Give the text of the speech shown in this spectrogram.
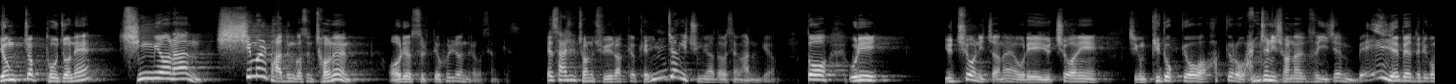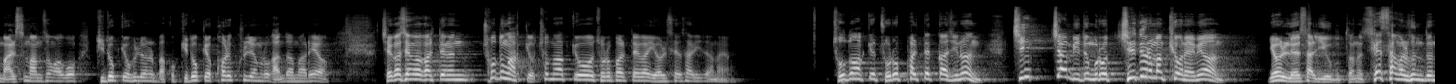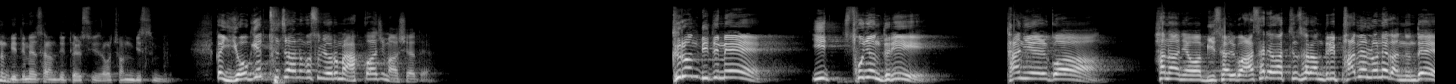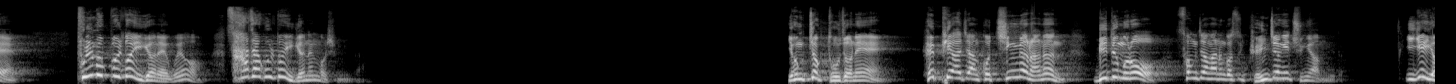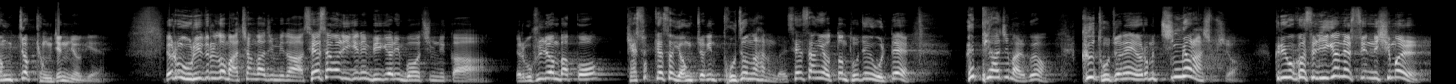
영적 도전에 직면한 힘을 받은 것은 저는 어렸을 때 훈련이라고 생각했어요. 그래서 사실 저는 주일학교 굉장히 중요하다고 생각하는 게요. 또 우리 유치원 있잖아요. 우리 유치원이 지금 기독교 학교로 완전히 전환돼서 이제 매일 예배드리고 말씀 암송하고 기독교 훈련을 받고 기독교 커리큘럼으로 간단 말이에요. 제가 생각할 때는 초등학교, 초등학교 졸업할 때가 13살이잖아요. 초등학교 졸업할 때까지는 진짜 믿음으로 제대로만 키워내면 14살 이후부터는 세상을 흔드는 믿음의 사람들이 될 수 있다고 저는 믿습니다. 그러니까 여기에 투자하는 것을 여러분 아까워하지 마셔야 돼요. 그런 믿음의 이 소년들이 다니엘과 하나냐와 미사일과 아사랴 같은 사람들이 바벨론에 갔는데 불무불도 이겨내고요. 사자굴도 이겨낸 것입니다. 영적 도전에 회피하지 않고 직면하는 믿음으로 성장하는 것은 굉장히 중요합니다. 이게 영적 경쟁력이에요. 여러분, 우리들도 마찬가지입니다. 세상을 이기는 비결이 무엇입니까? 여러분, 훈련받고 계속해서 영적인 도전을 하는 거예요. 세상에 어떤 도전이 올 때 회피하지 말고요. 그 도전에 여러분 직면하십시오. 그리고 그것을 이겨낼 수 있는 힘을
